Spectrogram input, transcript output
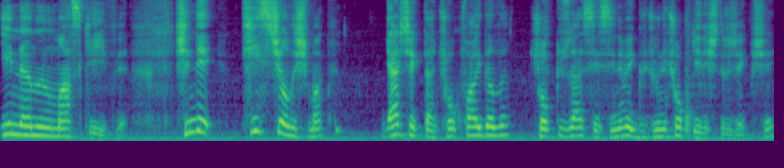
İnanılmaz keyifli. Şimdi tiz çalışmak gerçekten çok faydalı. Çok güzel sesini ve gücünü çok geliştirecek bir şey.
